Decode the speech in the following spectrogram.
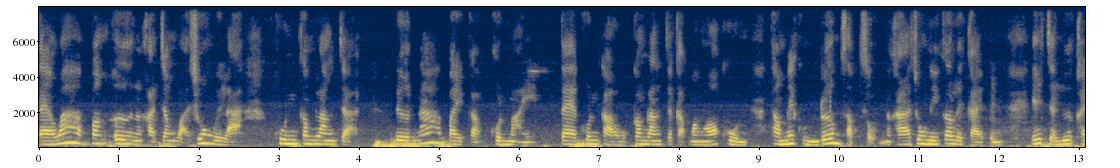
แต่ว่าบังเอิญนะคะ จังหวะช่วงเวลา คุณกำลังจะเดินหน้าไปกับคนใหม่ แต่คนเก่ากำลังจะกลับมาง้อคุณทำให้คุณเริ่มสับสนนะคะ ช่วงนี้ก็เลยกลายเป็น เอ๊ะจะเลือกใคร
